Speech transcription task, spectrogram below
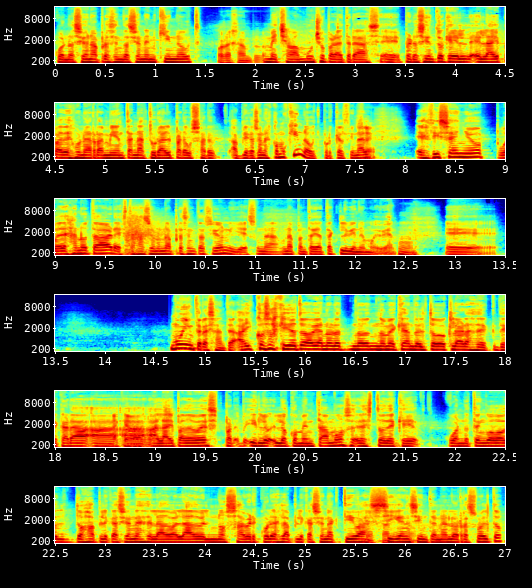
cuando hacía una presentación en Keynote Por ejemplo. me echaba mucho para atrás, eh, pero siento que el, el iPad es una herramienta natural para usar aplicaciones como Keynote, porque al final Sí. es diseño, puedes anotar, estás haciendo una presentación y es una, una pantalla táctil y viene muy bien. Mm. Eh, muy interesante. Hay cosas que yo todavía no, no- no me quedan del todo claras de, de cara a- a- al iPadOS y lo, lo comentamos, esto de que cuando tengo dos aplicaciones de lado a lado, el no saber cuál es la aplicación activa, Exacto. siguen sin tenerlo resuelto.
